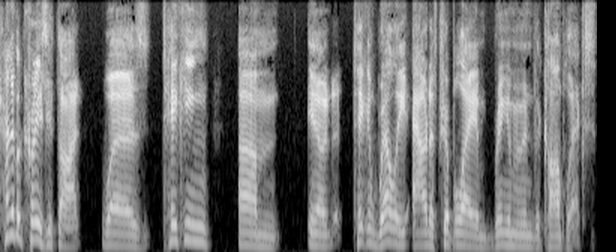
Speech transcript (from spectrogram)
kind of a crazy thought, was taking, um, you know, taking Welly out of AAA and bringing him into the complex.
